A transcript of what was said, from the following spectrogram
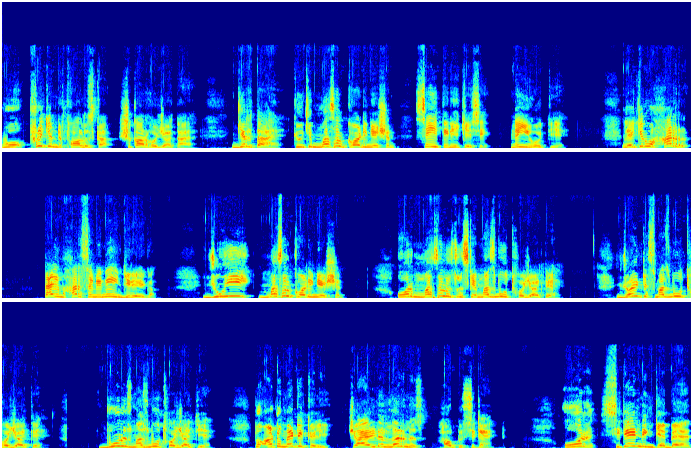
वो फ्रिकेंट फॉल्स का शिकार हो जाता है, गिरता है, क्योंकि मसल कोऑर्डिनेशन सही तरीके से नहीं होती है। लेकिन वो हर टाइम हर समय नहीं गिरेगा। यूँ ही मसल कोऑर्डिनेशन और मसल्स उसके मज़बूत हो जाते हैं जॉइंट्स मज़बूत हो जाते हैं। बोन्स मज़बूत हो जाती है तो automatically child learns how to stand और स्टैंडिंग के बाद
